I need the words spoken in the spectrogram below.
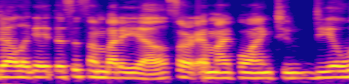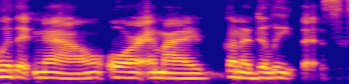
delegate this to somebody else, or am I going to deal with it now, or am I going to delete this?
